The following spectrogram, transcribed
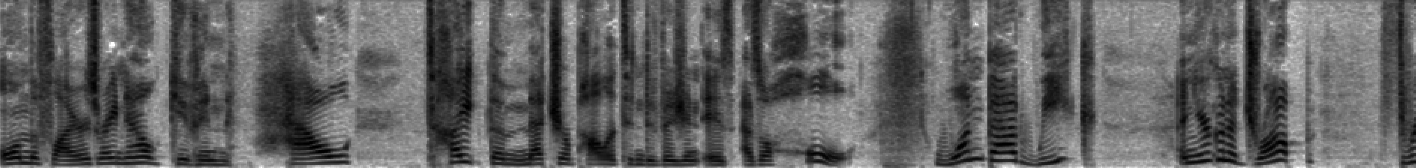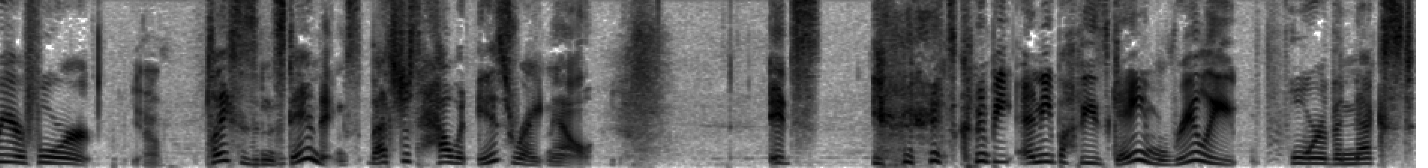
on the Flyers right now, given how tight the Metropolitan Division is as a whole. One bad week, and you're going to drop three or four yeah places in the standings. That's just how it is right now. It's it's going to be anybody's game really for the next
